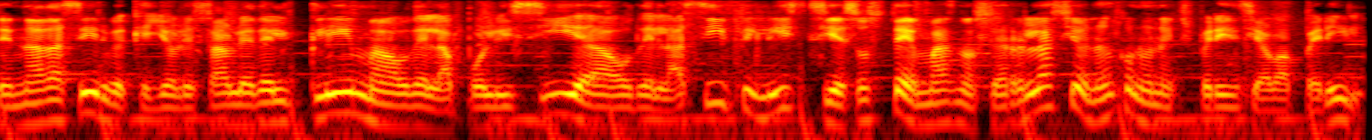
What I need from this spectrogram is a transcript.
De nada sirve que yo les hable del clima o de la policía o de la sífilis si esos temas no se relacionan con una experiencia vaporil.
